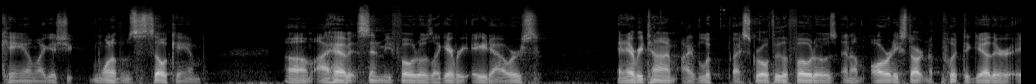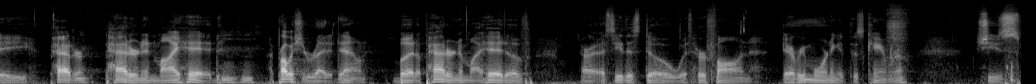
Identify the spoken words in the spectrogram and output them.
cam, I guess you, one of them's a cell cam. Um, I have it send me photos like every eight hours, and every time I look, I scroll through the photos, and I'm already starting to put together a pattern. pattern in my head. I probably should write it down, but a pattern in my head of, all right, I see this doe with her fawn every morning at this camera. She's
